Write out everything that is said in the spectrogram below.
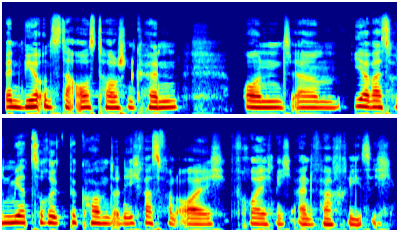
wenn wir uns da austauschen können und ähm, ihr was von mir zurückbekommt und ich was von euch, freue ich mich einfach riesig.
